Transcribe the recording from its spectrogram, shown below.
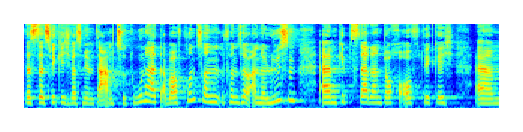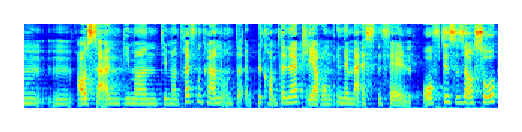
dass das wirklich was mit dem Darm zu tun hat. Aber aufgrund von, von so Analysen ähm, gibt es da dann doch oft wirklich ähm, Aussagen, die man, die man treffen kann und bekommt eine Erklärung in den meisten Fällen. Oft ist es auch so,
